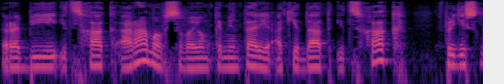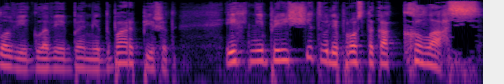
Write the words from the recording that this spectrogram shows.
Раби Ицхак Арама в своем комментарии Акидат Ицхак в предисловии к главе Бемидбар пишет, их не пересчитывали просто как класс,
